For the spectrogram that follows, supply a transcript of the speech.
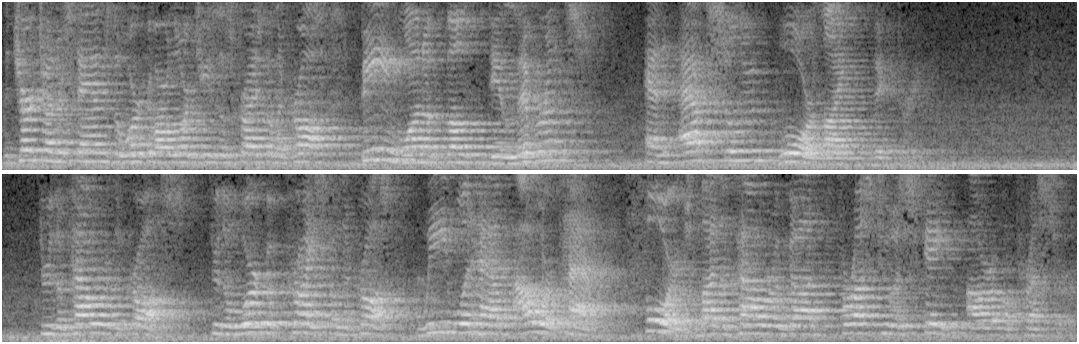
The church understands the work of our Lord Jesus Christ on the cross being one of both deliverance and absolute warlike victory. Through the power of the cross, through the work of Christ on the cross, we would have our path forged by the power of God for us to escape our oppressor,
